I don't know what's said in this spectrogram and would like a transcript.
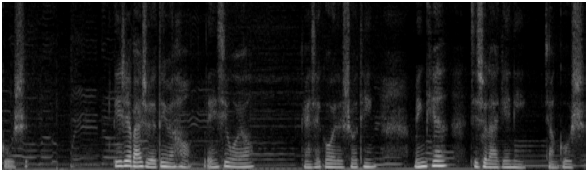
故事。DJ 白雪的订阅号联系我哟，感谢各位的收听，明天继续来给你讲故事。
